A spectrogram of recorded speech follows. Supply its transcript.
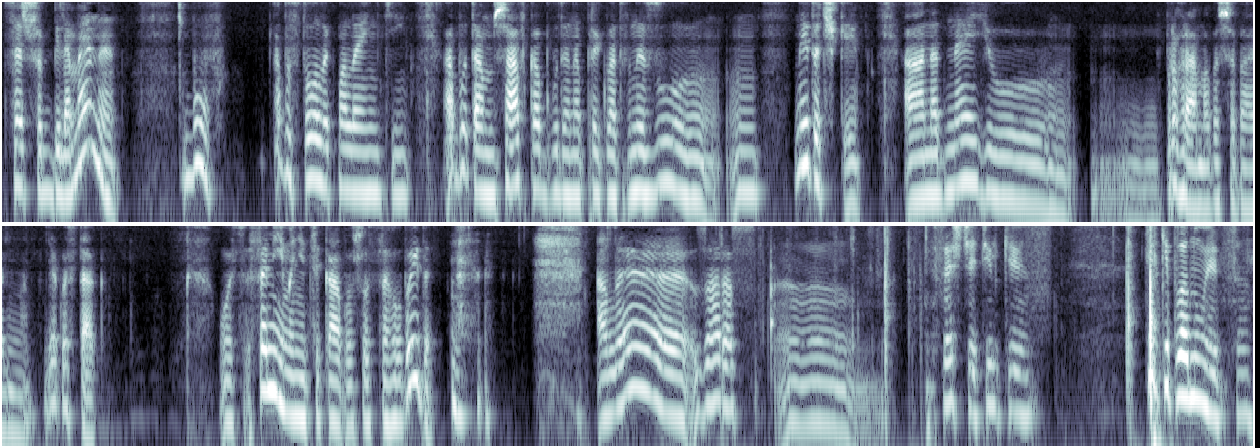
все, щоб біля мене був або столик маленький, або там шафка буде, наприклад, внизу ниточки, а над нею програма вишивальна. Якось так. Ось самі мені цікаво, що з цього вийде. Але зараз е, все ще тільки, тільки планується.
